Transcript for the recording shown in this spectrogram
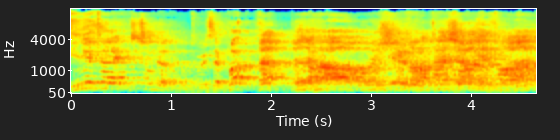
인예타의 시청자 여러분 둘셋 봐! 자! Money,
